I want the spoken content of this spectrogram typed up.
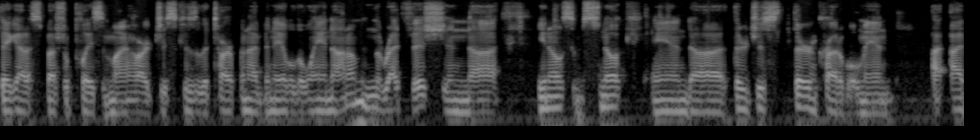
they got a special place in my heart just because of the tarpon I've been able to land on them and the redfish and uh, you know some snook and uh, they're just they're incredible, man. I, I,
